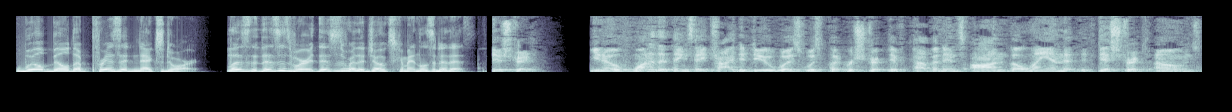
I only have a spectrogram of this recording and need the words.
we'll build a prison next door. Listen, this is where this is where the jokes come in. Listen to this. District. You know, one of the things they tried to do was was put restrictive covenants on the land that the district owns.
